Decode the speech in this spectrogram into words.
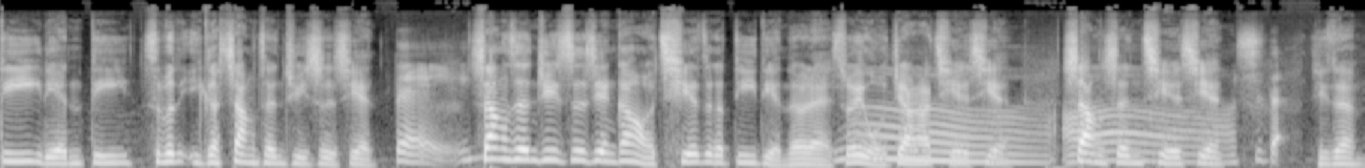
低连低，是不是一个上升趋势线？对，上升趋势线刚好切这个低点，对不对？所以我叫它切线，呀上升切线。啊是的，其实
